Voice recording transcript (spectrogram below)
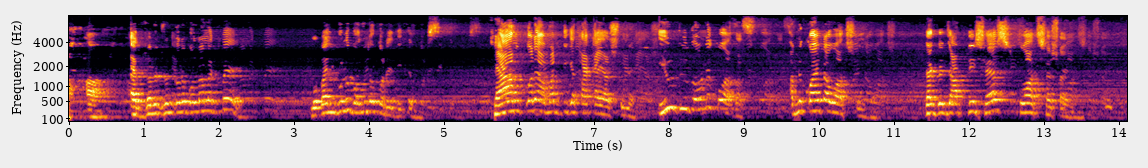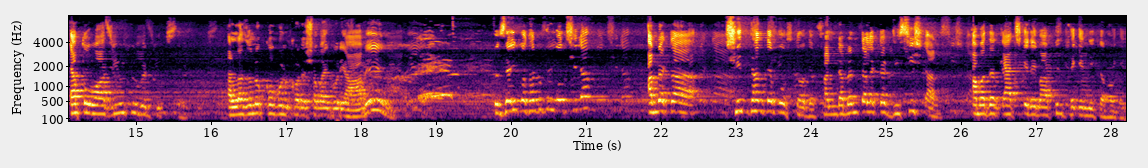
আহা একজন একজন করে বলা লাগবে? মোবাইলগুলো বন্ধ করে দিতে বলছি খেয়াল করে আমার দিকে তাকায় আর শুনে। ইউটিউবে অনেক ওয়াজ আছে। আপনি কয়টা ওয়াজ শুনবেন? দেখবেন যে আপনি শেষ, ওয়াজ শেষ হয় এত ওয়াজ ইউটিউবে ঢুকছে। আল্লাহ যেন কবুল করে সবাই করি, আমিন। তো যেই কথাটুকু বলছিলাম, আমরা একটা সিদ্ধান্তে পৌঁছতে হবে। ফান্ডামেন্টাল একটা ডিসিশন আমাদেরকে আজকের এই মাহফিল থেকে নিতে হবে।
